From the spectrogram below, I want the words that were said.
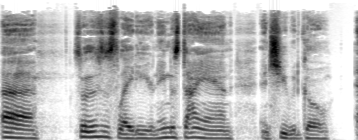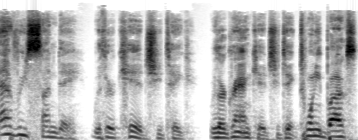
uh, so? There's this lady. Her name is Diane, and she would go every Sunday with her kids. She'd take with her grandkids. She'd take twenty bucks.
